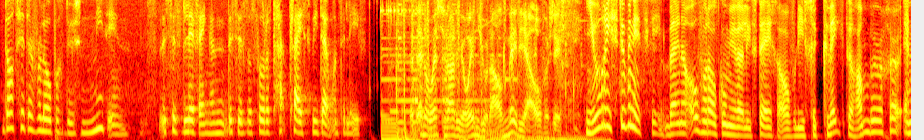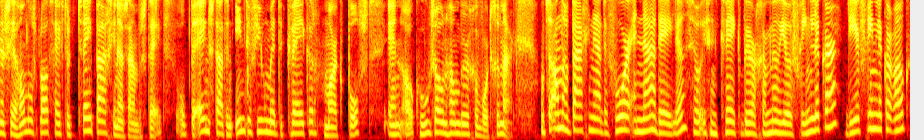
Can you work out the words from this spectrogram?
dat zit er voorlopig dus niet in. This is living and this is the sort of place we don't want to leave. Het NOS Radio en Journal Media Overzicht. Juri Stubenitski. Bijna overal kom je wel iets tegen over die gekweekte hamburger. NRC Handelsblad heeft er twee pagina's aan besteed. Op de een staat een interview met de kweker, Mark Post... en ook hoe zo'n hamburger wordt gemaakt. Op de andere pagina de voor- en nadelen. Zo is een kweekburger milieuvriendelijker, diervriendelijker ook.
